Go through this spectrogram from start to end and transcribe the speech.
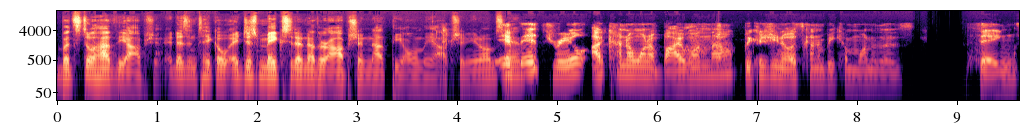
but still have the option. It doesn't take a it just makes it another option, not the only option. You know what I'm saying? If it's real, I kind of want to buy one though because you know it's gonna become one of those things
